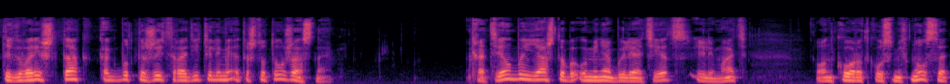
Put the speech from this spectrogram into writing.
«Ты говоришь так, как будто жить с родителями — это что-то ужасное. Хотел бы я, чтобы у меня были отец или мать». Он коротко усмехнулся,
